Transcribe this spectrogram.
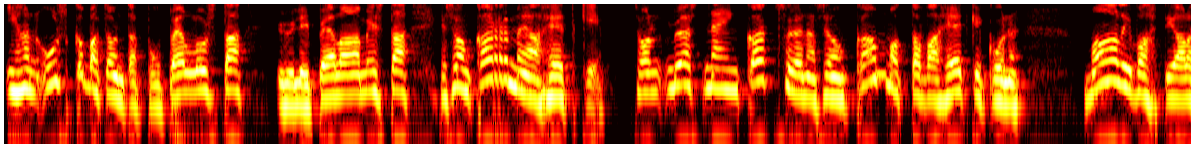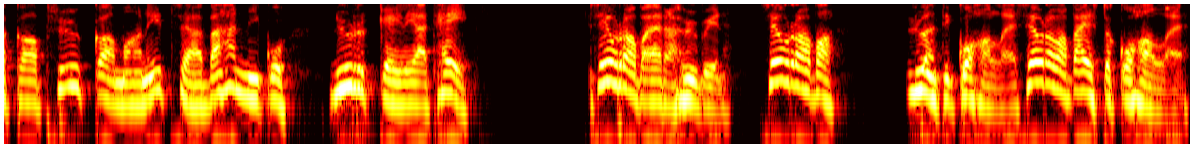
ihan uskomatonta pupellusta, ylipelaamista, ja se on karmea hetki. Se on myös näin katsojana, se on kammottava hetki, kun maalivahti alkaa psyykkaamaan itseään vähän niin kuin nyrkkeilijä, että hei, seuraava erä hyvin, seuraava lyönti kohalleen, seuraava väistö kohalleen,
